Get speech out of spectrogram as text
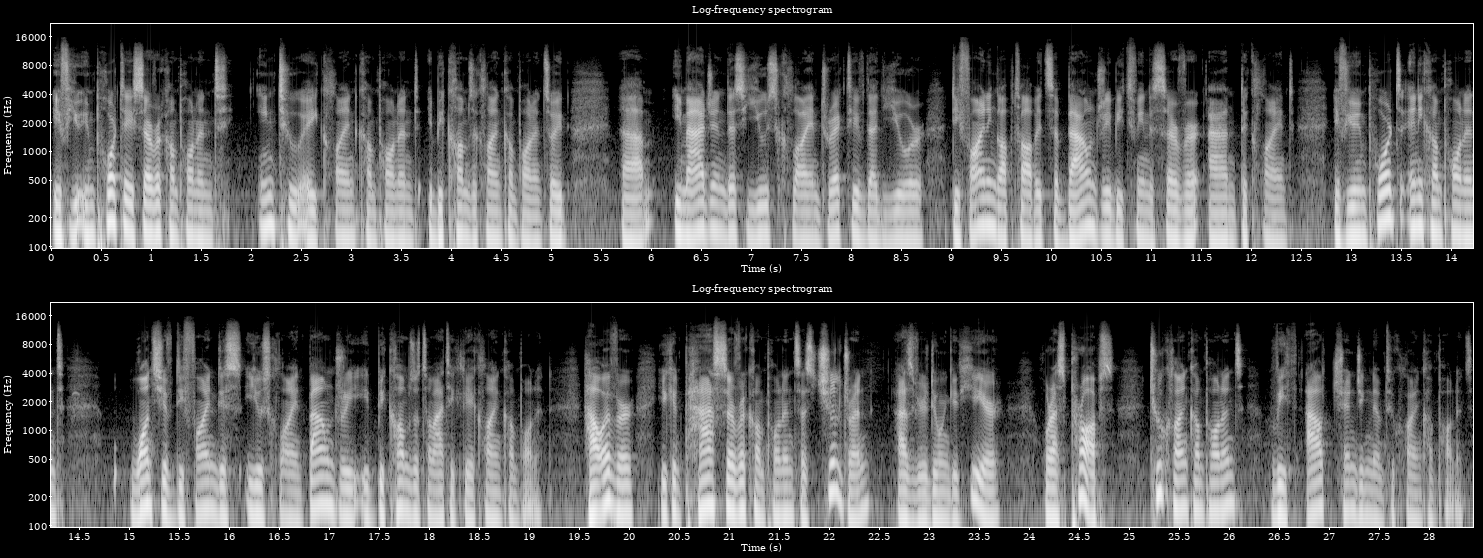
if you import a server component into a client component, it becomes a client component. So it um, imagine this use client directive that you're defining up top. It's a boundary between the server and the client. If you import any component, once you've defined this use client boundary, it becomes automatically a client component. However, you can pass server components as children, as we're doing it here, or as props to client components without changing them to client components.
